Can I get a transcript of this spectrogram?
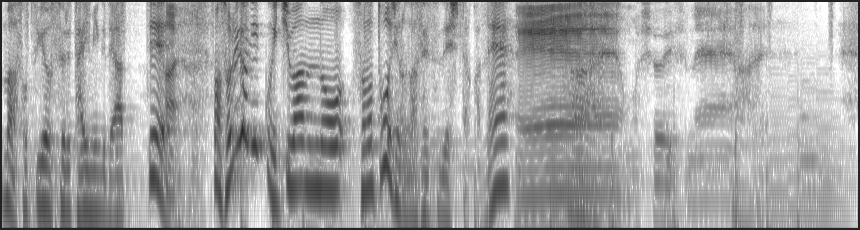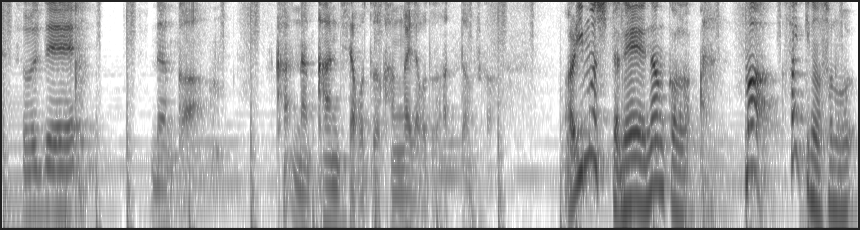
まあ、卒業するタイミングであって、はいはい。まあ、それが結構一番のその当時の挫折でしたかね。へえ面白いですね。はいそれでなんかかなんか感じたこと考えたことがあったんですか？ありましたね。なんかまあさっきのその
